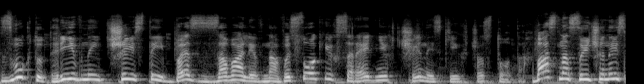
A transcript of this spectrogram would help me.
Звук тут рівний, чистий, без завалів на високих, середніх чи низьких частотах. Бас насичений з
